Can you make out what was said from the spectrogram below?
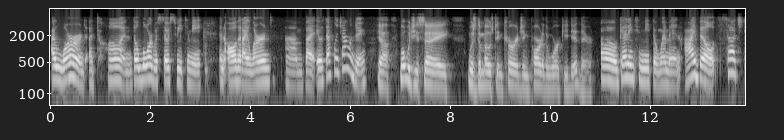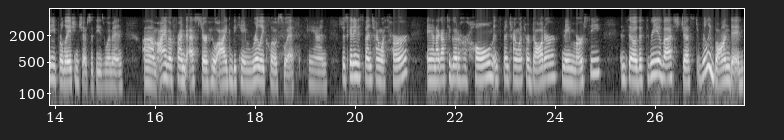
I learned a ton. The Lord was so sweet to me and all that I learned, um, but it was definitely challenging. Yeah. What would you say was the most encouraging part of the work you did there? Oh, getting to meet the women. I built such deep relationships with these women. Um, I have a friend, Esther, who I became really close with, and just getting to spend time with her. And I got to go to her home and spend time with her daughter named Mercy. And so the three of us just really bonded.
